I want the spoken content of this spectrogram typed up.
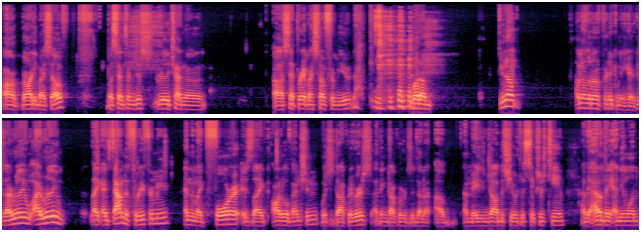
uh, Monty myself, but since I'm just really trying to uh, separate myself from you, but um, you know, I'm in a little predicament here because I really, I really like it's down to three for me, and then like four is like honorable mention, which is Doc Rivers. I think Doc Rivers has done a, a amazing job this year with the Sixers team. I mean, I don't think anyone,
